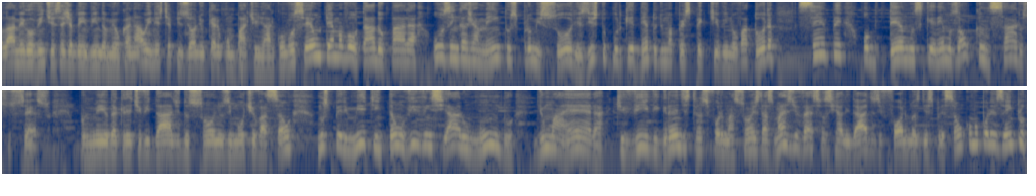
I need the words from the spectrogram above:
Olá, amigo ouvinte, seja bem-vindo ao meu canal e neste episódio quero compartilhar com você um tema voltado para os engajamentos promissores. Isto porque, dentro de uma perspectiva inovadora, sempre obtemos, queremos alcançar o sucesso por meio da criatividade, dos sonhos e motivação, nos permite então vivenciar um mundo de uma era que vive grandes transformações nas mais diversas realidades e formas de expressão, como por exemplo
